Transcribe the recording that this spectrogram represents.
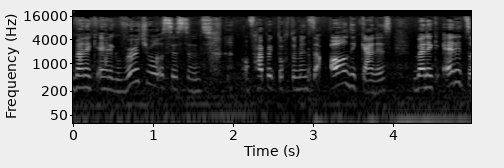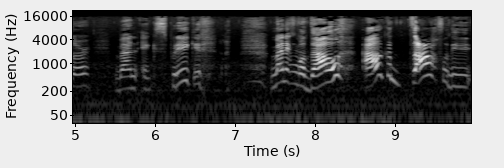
ben ik eigenlijk virtual assistant, of heb ik toch tenminste al die kennis. Ben ik editor, ben ik spreker, ben ik model. Elke dag voor die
